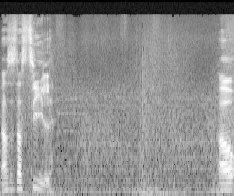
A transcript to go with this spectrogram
Das ist das Ziel. Oh.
